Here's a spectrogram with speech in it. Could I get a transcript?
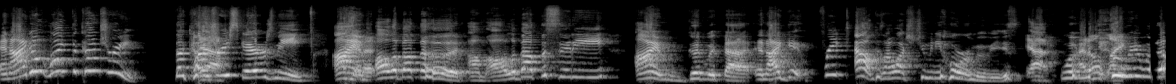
And I don't like the country. The country scares me. I get am it. all about the hood. I'm all about the city. I'm good with that, and I get freaked out because I watch too many horror movies. yeah When I don't we like- went up,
